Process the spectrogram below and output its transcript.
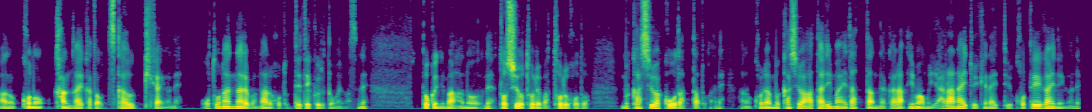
あのこの考え方を使う機会がね、大人になればなるほど出てくると思いますね。特にまああの、ね、年を取れば取るほど昔はこうだったとかね、あのこれは昔は当たり前だったんだから、今もやらないといけないっていう固定概念がね、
